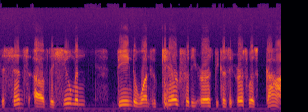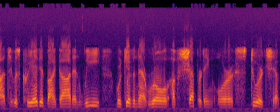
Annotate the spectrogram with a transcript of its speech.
the sense of the human being the one who cared for the earth because the earth was God's. It was created by God, and we were given that role of shepherding or stewardship.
